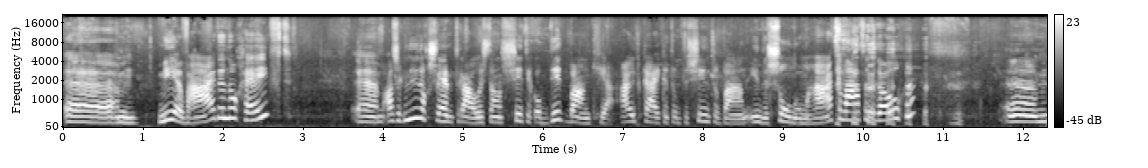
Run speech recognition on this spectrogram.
ehm, meer waarde nog heeft. Ehm, als ik nu nog zwem trouwens, dan zit ik op dit bankje uitkijkend op de Sinterbaan in de zon om mijn haar te laten drogen. Ehm,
